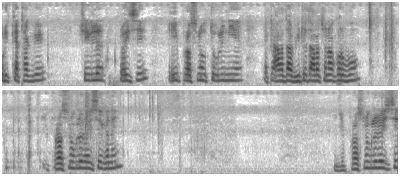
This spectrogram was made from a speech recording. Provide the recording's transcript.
পরীক্ষা থাকবে, সেগুলো রয়েছে। এই প্রশ্নের উত্তরগুলি নিয়ে একটা আলাদা ভিডিওতে আলোচনা করব। প্রশ্নগুলি রয়েছে এখানে। যে প্রশ্নগুলি রয়েছে,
